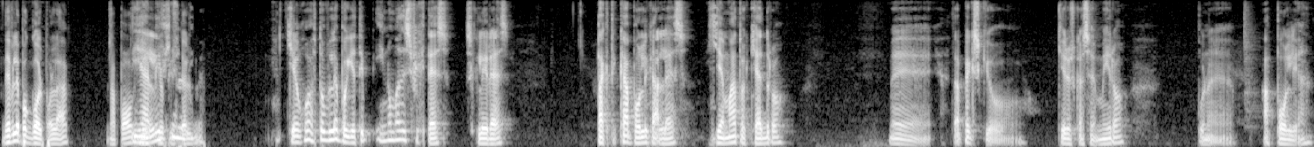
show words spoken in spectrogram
Δεν βλέπω γκολ πολλά. Να πω. Η για- για αλήθεια όποιους είναι θέλουν. Και εγώ αυτό βλέπω γιατί είναι ομάδες σφιχτές, σκληρές, τακτικά πολύ καλές, γεμάτο κέντρο. Ε, θα παίξει και ο κύριος Κασεμίρο που είναι απώλεια.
